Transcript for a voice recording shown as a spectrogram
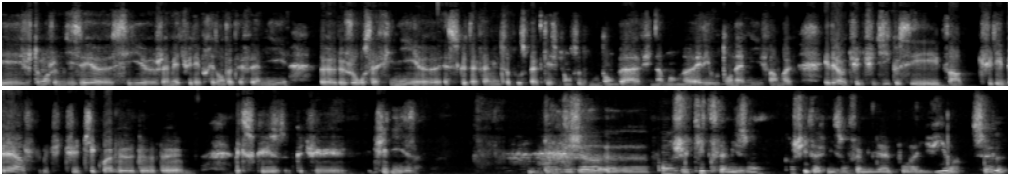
et justement, je me disais, euh, si euh, jamais tu les présentes à ta famille, euh, le jour où ça finit, est-ce que ta famille ne se pose pas de questions en se demandant, bah finalement, elle est où ton amie? Enfin bref. Et d'ailleurs, tu, tu dis que c'est, enfin, tu l'héberges. Tu, tu, tu sais quoi le l'excuse le, que tu utilises? Donc déjà, quand je quitte la maison, quand je quitte la maison familiale pour aller vivre seule,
